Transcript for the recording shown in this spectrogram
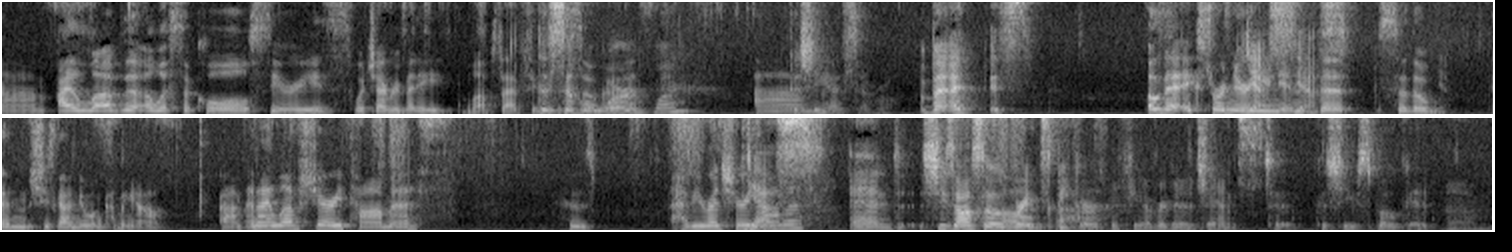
Um, I love the Alyssa Cole series, which everybody loves that series. The Civil so War good. one because she Um, has several. But I, it's Oh, the Extraordinary Yes, Union. yes. The so the and she's got a new one coming out. Um, and I love Sherry Thomas, who's. Have you read Sherry yes, Thomas? And she's also a Oh, great speaker. If you ever get a chance to, because she spoke at um,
